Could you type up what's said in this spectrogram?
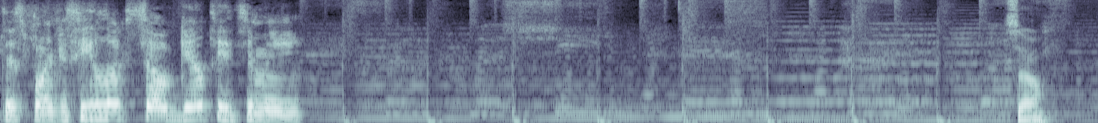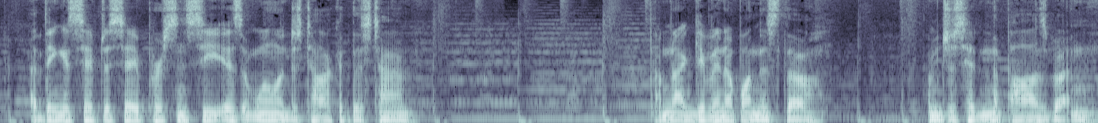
this point, because he looks so guilty to me. So, I think it's safe to say person C isn't willing to talk at this time. I'm not giving up on this though. I'm just hitting the pause button.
